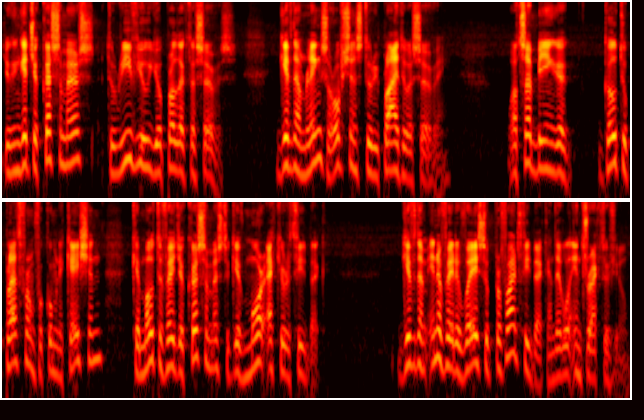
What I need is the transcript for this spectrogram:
You can get your customers to review your product or service. Give them links or options to reply to a survey. WhatsApp being a go to platform for communication can motivate your customers to give more accurate feedback. Give them innovative ways to provide feedback and they will interact with you.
